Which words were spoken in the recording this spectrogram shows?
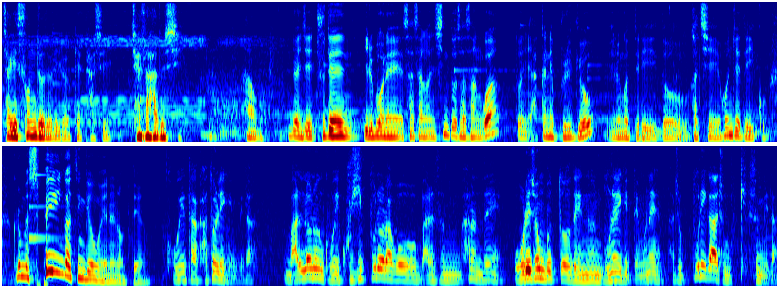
자기 선조들이 이렇게 다시 제사하듯이 하고 그러니까 이제 주된 일본의 사상은 신도 사상과 또 약간의 불교 이런 것들이 또 같이 혼재돼 있고 그러면 스페인 같은 경우에는 어때요? 거의 다 가톨릭입니다. 말로는 거의 90%라고 말씀하는데 오래전부터 돼 있는 문화이기 때문에 아주 뿌리가 좀 깊습니다.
